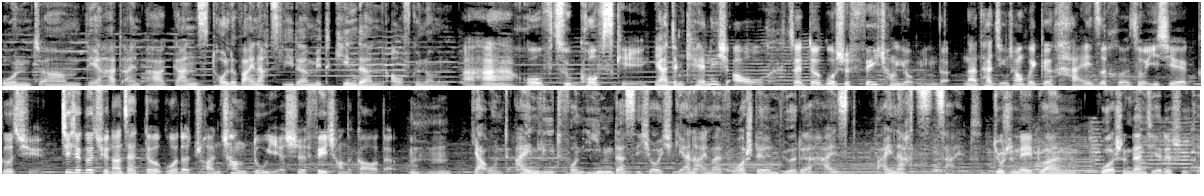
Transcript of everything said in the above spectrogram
und ähm, der hat ein paar ganz tolle Weihnachtslieder mit Kindern aufgenommen. 啊哈，Rolf Zukowski，呀，den kenne ich auch，在德国是非常有名的。那他经常会跟孩子合作一些歌曲，这些歌曲呢，在德国的传唱度也是非常的高的。 Mhm. Ja, und ein Lied von ihm, das ich euch gerne einmal vorstellen würde, heißt Weihnachtszeit. 就是那段过圣诞节的时间。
